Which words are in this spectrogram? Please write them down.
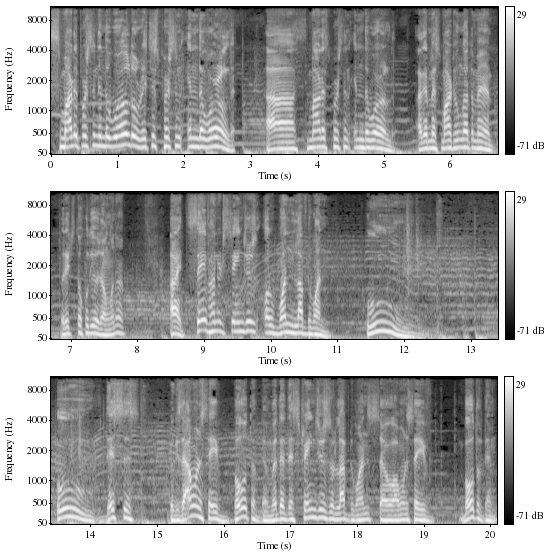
smartest person in the world और richest person in the world smartest person in the world अगर मैं स्मार्ट हूँगा तो मैं रिच तो खुद ही हो जाऊँगा ना। ऑलराइट सेव हंड्रेड स्ट्रेंजर्स और one loved one Ooh, this is because I want to save both of them, whether they're strangers or loved ones. So I want to save both of them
